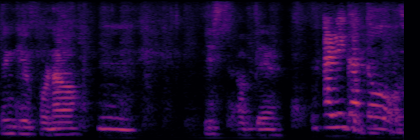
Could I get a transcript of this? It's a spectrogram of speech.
Thank you for now. Peace up there. Arigato.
